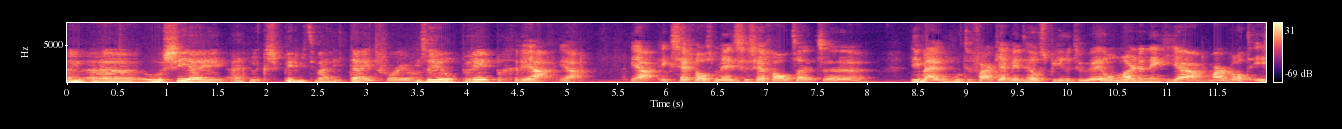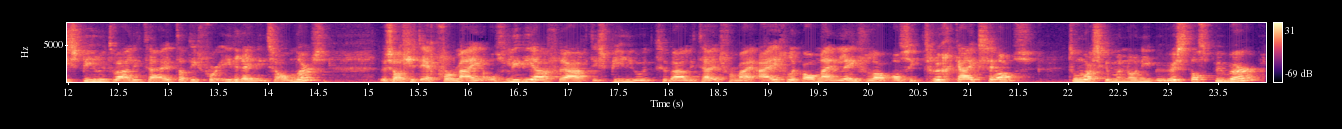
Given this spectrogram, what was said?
En uh, hoe zie jij eigenlijk spiritualiteit voor je? Want het is een heel breed begrip. Ja, ja. ja ik zeg als mensen zeggen altijd, uh, die mij ontmoeten vaak, jij bent heel spiritueel. Maar dan denk je, ja, maar wat is spiritualiteit? Dat is voor iedereen iets anders. Dus als je het echt voor mij als Lydia vraagt, is spiritualiteit voor mij eigenlijk al mijn leven lang, als ik terugkijk zelfs. Toen was ik me nog niet bewust als puber.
